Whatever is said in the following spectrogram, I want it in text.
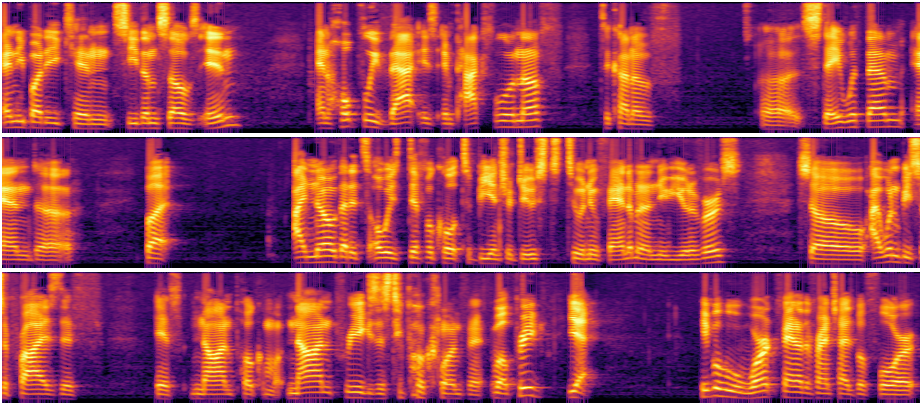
anybody can see themselves in, and hopefully that is impactful enough to kind of uh, stay with them. And uh, but I know that it's always difficult to be introduced to a new fandom and a new universe. So I wouldn't be surprised if if non Pokemon, non pre existing Pokemon fan, well pre yeah, people who weren't fan of the franchise before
